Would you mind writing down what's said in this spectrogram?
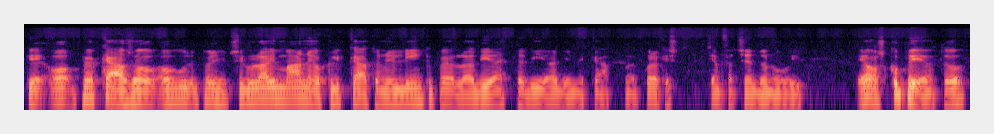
che ho, per caso ho avuto, preso il cellulare in mano e ho cliccato nel link per la diretta di Radio NK, quella che stiamo facendo noi, e ho scoperto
